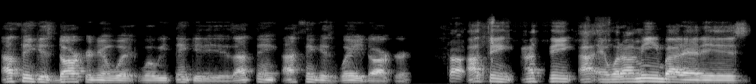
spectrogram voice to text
I think it's darker than what what we think it is. I think I think it's way darker. I think I think I, and what I mean by that is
